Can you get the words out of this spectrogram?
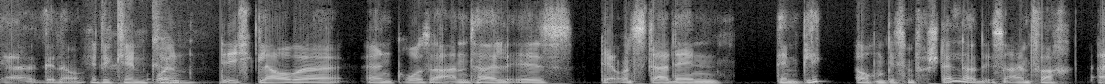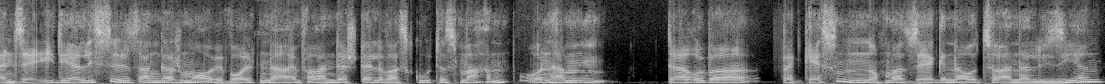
ja, genau. hätte kennen können. Und ich glaube, ein großer Anteil ist, der uns da den, den Blick auch ein bisschen verstellt hat, ist einfach ein sehr idealistisches Engagement. Wir wollten da einfach an der Stelle was Gutes machen und haben darüber vergessen, nochmal sehr genau zu analysieren,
